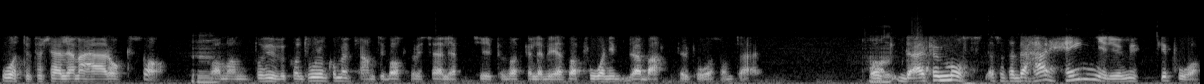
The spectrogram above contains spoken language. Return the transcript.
återförsäljarna här också. Mm. Vad man på huvudkontoren kommer fram till, vad ska vi sälja för typer, vad ska levereras, vad får ni rabatter på och sånt där. Ja. Och därför måste, alltså, det här hänger ju mycket på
